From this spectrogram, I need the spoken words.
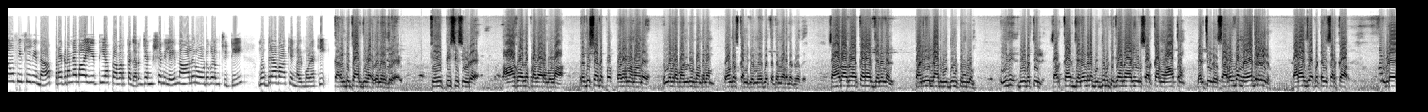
ഓഫീസിൽ നിന്ന് പ്രകടനമായി എത്തിയ പ്രവർത്തകർ ജംഗ്ഷനിലെ നാല് റോഡുകളും ചുറ്റി മുദ്രാവാക്യങ്ങൾ മുഴക്കി. കറണ്ട് ചാർജ് വർധനയെതിരെ കെ പി സി സിയുടെ ആഹ്വാന പ്രകാരമുള്ള പ്രതിഷേധ പ്ര- പ്രകടനമാണ് ഇന്നിവിടെ വണ്ടൂർ മണ്ഡലം കോൺഗ്രസ് കമ്മിറ്റിയുടെ നേതൃത്വത്തിൽ നടന്നിട്ടുള്ളത്. സാധാരണക്കാരായ ജനങ്ങൾ പണിയില്ലാതെ ബുദ്ധിമുട്ടുമ്പോഴും ഈ രൂപത്തിൽ സർക്കാർ ജനങ്ങളെ ബുദ്ധിമുട്ടിക്കാനായി ഒരു സർക്കാർ മാത്രം ഭരിച്ചുകൊണ്ടിരുന്നത്. സർവ മേഖലകളിലും പരാജയപ്പെട്ട ഈ സർക്കാർ ഇവിടെ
